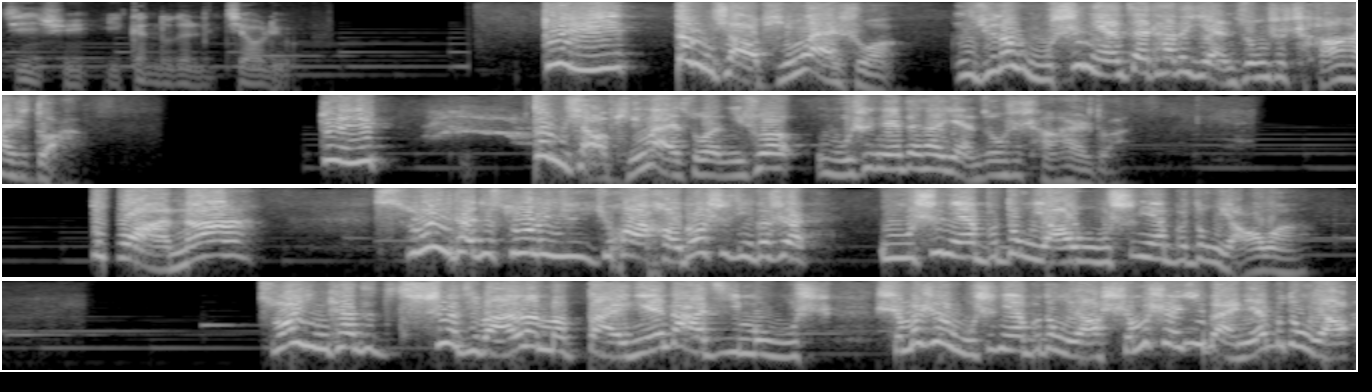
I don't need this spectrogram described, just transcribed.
进群与更多的人交流。对于邓小平来说，你觉得五十年在他的眼中是长还是短？对于邓小平来说，你说五十年在他眼中是长还是短？短呐，所以他就说了一句话：好多事情都是五十年不动摇，五十年不动摇嘛。所以你看，这设计完了吗？百年大计嘛，五十什么是五十年不动摇？什么是一百年不动摇？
